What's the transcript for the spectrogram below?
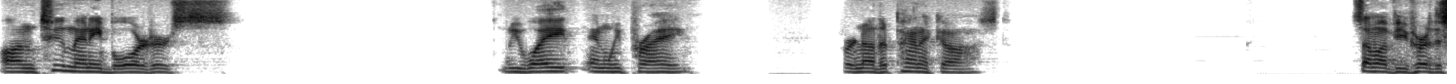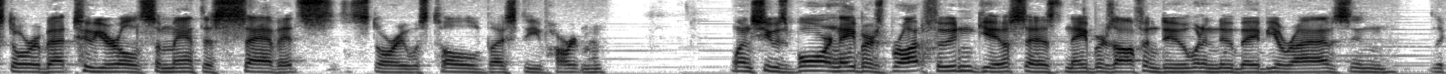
on too many borders. We wait and we pray for another Pentecost. Some of you have heard the story about two year old Samantha Savitz. The story was told by Steve Hartman. When she was born, neighbors brought food and gifts, as neighbors often do when a new baby arrives in the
